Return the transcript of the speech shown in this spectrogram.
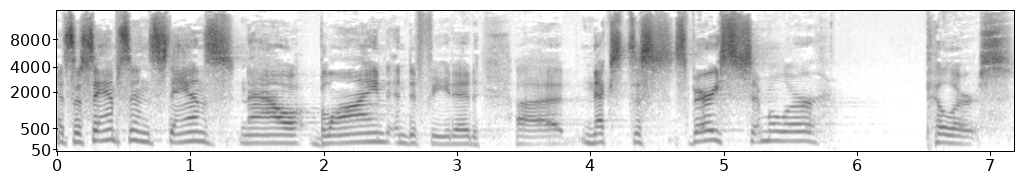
And so Samson stands now blind and defeated uh, next to very similar pillars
